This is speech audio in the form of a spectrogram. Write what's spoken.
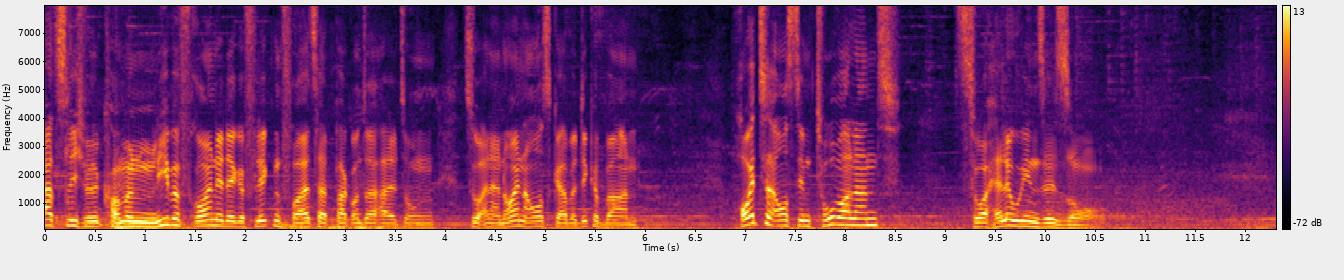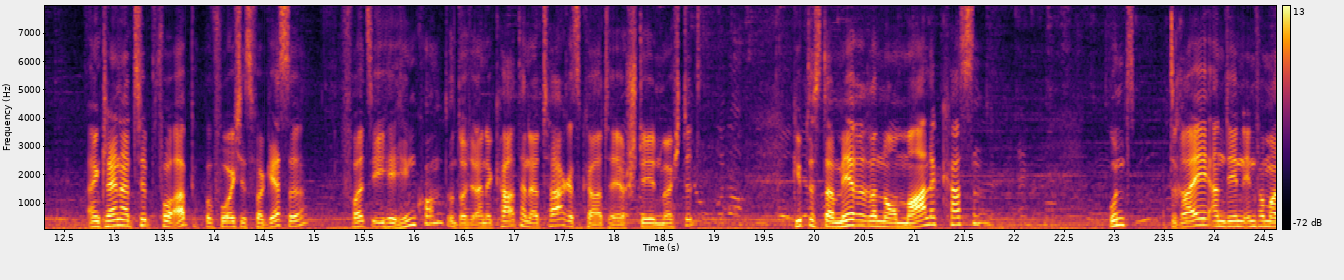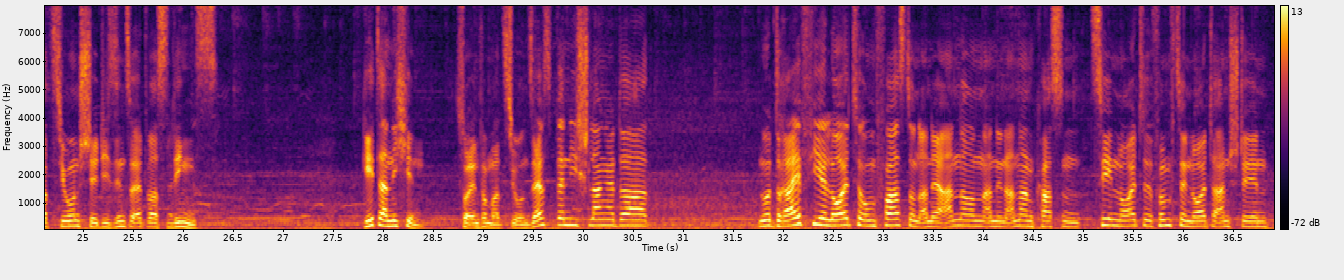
Herzlich willkommen, liebe Freunde der gepflegten Freizeitparkunterhaltung, zu einer neuen Ausgabe Dicke Bahn. Heute aus dem Toverland zur Halloween-Saison. Ein kleiner Tipp vorab, bevor ich es vergesse. Falls ihr hier hinkommt und euch eine Karte in der Tageskarte erstehen möchtet, gibt es da mehrere normale Kassen und drei, an denen Informationen steht. Die sind so etwas links. Geht da nicht hin zur Information. Selbst wenn die Schlange da nur drei, vier Leute umfasst und an, der anderen, an den anderen Kassen zehn Leute, 15 Leute anstehen.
